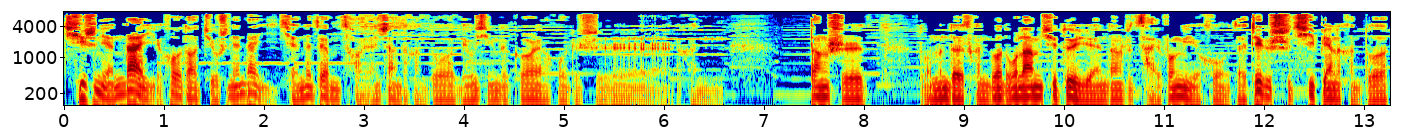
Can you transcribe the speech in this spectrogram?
七十年代以后到九十年代以前的，在我们草原上的很多流行的歌呀，或者是很当时我们的很多的乌拉木齐队员，当时采风以后，在这个时期编了很多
